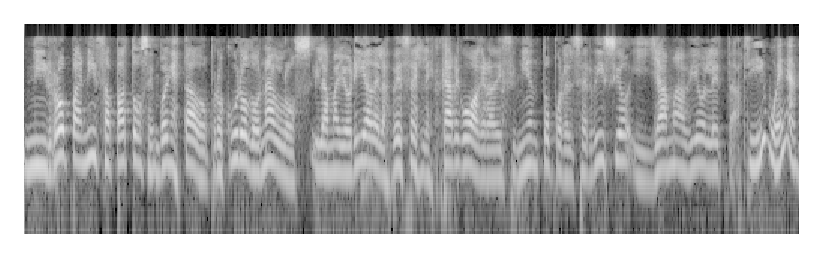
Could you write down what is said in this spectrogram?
ni ropa ni zapatos en buen estado. Procuro donarlos y la mayoría de las veces les cargo agradecimiento por el servicio y llama violeta. Sí, buena.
